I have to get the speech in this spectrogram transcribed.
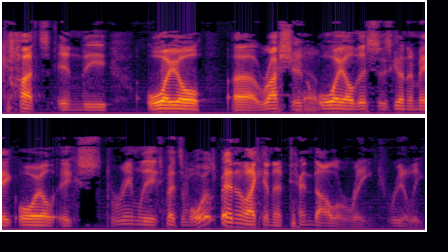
cuts in the oil uh, Russian yep. oil. This is going to make oil extremely expensive. Oil's been in like in a ten dollar range, really.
